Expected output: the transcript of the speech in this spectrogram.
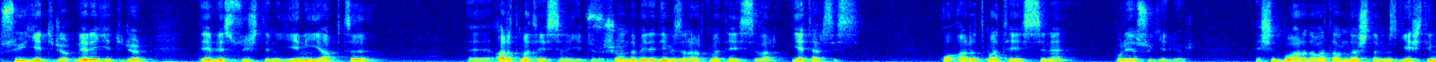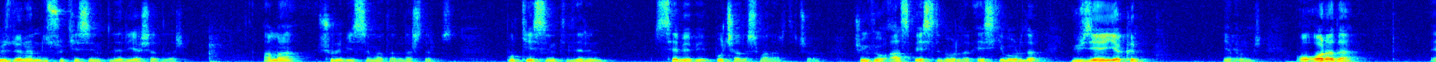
suyu getiriyor. Nereye getiriyor? Devlet su işlerini yeni yaptığı e, arıtma tesisine getiriyor. Şu anda belediyemizin arıtma tesisi var, yetersiz. O arıtma tesisine buraya su geliyor. E şimdi bu arada vatandaşlarımız geçtiğimiz dönemde su kesintileri yaşadılar. Ama şunu bilsin vatandaşlarımız. Bu kesintilerin sebebi bu çalışmalardı çoğu. Çünkü o asbestli borular, eski borular yüzeye yakın yapılmış. O orada e,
